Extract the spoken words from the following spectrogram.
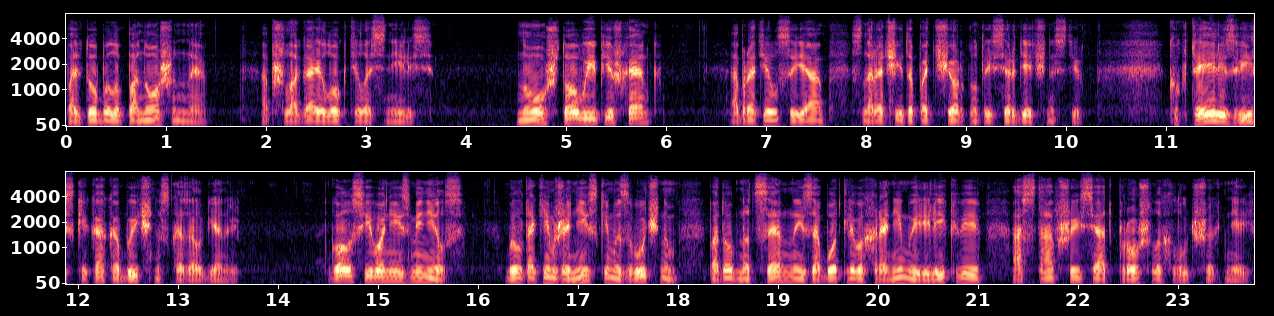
Пальто было поношенное, обшлага и локти лоснились. «Ну, что выпьешь, Хэнк?» обратился я с нарочито подчеркнутой сердечностью. «Коктейль из виски, как обычно», — сказал Генри. Голос его не изменился. Был таким же низким и звучным, подобно ценной, заботливо хранимой реликвии, оставшейся от прошлых лучших дней.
